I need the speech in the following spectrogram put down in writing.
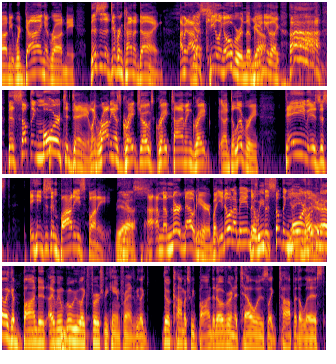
Rodney, we're dying at Rodney. This is a different kind of dying. I mean, I was keeling over in the beginning of the like, ah, there's something more to Dave. Like Rodney has great jokes, great timing, great uh, delivery. Dave is just, he just embodies funny. Yeah. Yes. I, I'm, I'm nerding out here, but you know what I mean? There's, we've- there's something yeah, more Mark there. and I like have bonded. I mean, when we like first became friends, we like there were comics we bonded over, and Attell was like top of the list.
